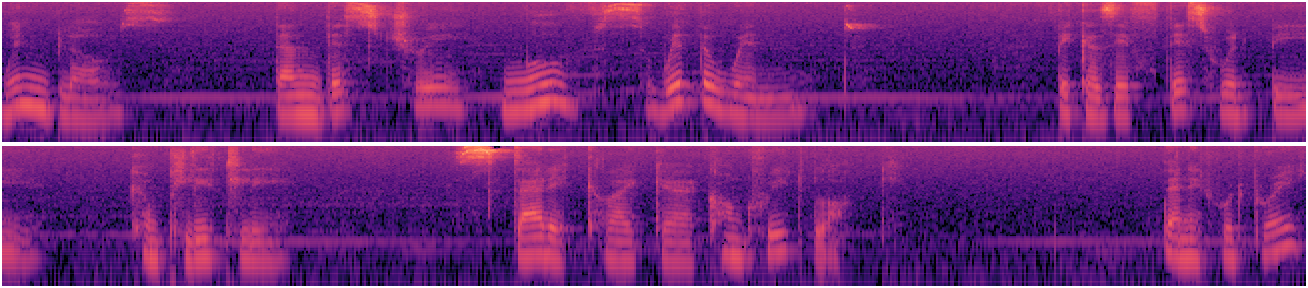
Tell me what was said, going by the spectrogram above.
wind blows, then this tree moves with the wind. Because if this would be completely static like a concrete block, then it would break.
